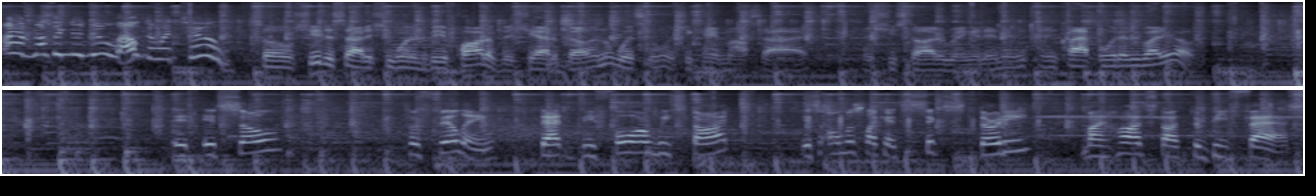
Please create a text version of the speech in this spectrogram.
I have nothing to do. I'll do it too. So she decided she wanted to be a part of it. She had a bell and a whistle, and she came outside, and she started ringing it and, and clapping with everybody else. It, it's so fulfilling that before we start, it's almost like at 6.30, my heart starts to beat fast.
